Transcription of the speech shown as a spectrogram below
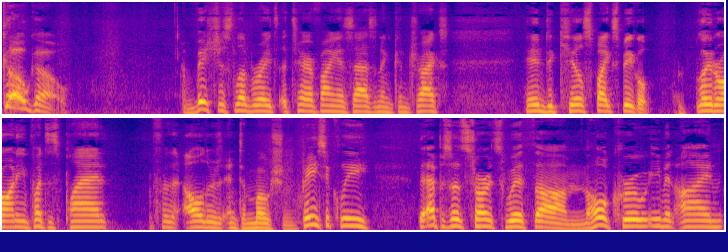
go go. Vicious liberates a terrifying assassin and contracts him to kill Spike Spiegel. Later on, he puts his plan for the elders into motion. Basically, the episode starts with um, the whole crew, even Ein,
